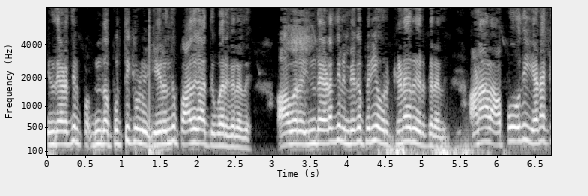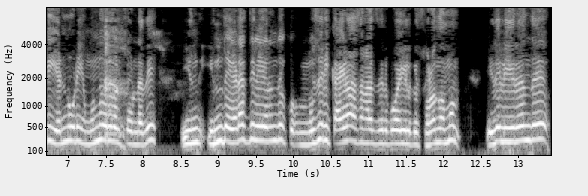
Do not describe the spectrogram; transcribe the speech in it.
இந்த இடத்தில் இந்த புத்திக்குள் இருந்து பாதுகாத்து வருகிறது. அவர் இந்த இடத்தில் மிகப்பெரிய ஒரு கிணறு இருக்கிறது. ஆனால் அப்போது எனக்கு என்னுடைய முன்னோர்கள் சொன்னது இந்த- இந்த இடத்திலிருந்து கு- முசிறி கைலாசநாதர் கோயிலுக்கு சுரங்கமும் இதில் இருந்து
